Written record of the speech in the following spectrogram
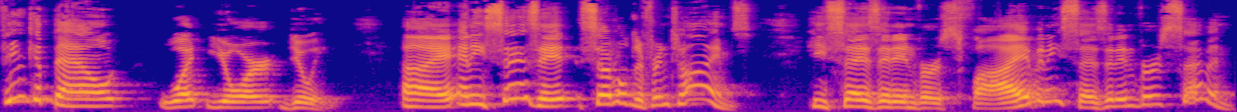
Think about what you're doing. Uh, and he says it several different times. He says it in verse 5 and he says it in verse 7.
